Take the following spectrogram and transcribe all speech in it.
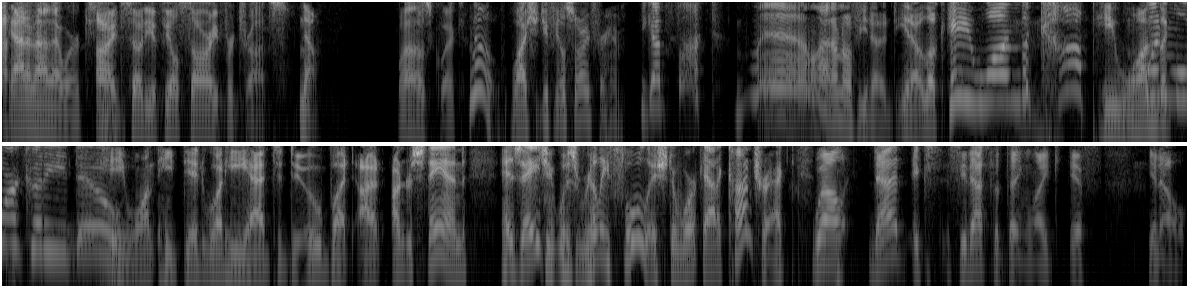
I don't know how that works. All right. So, do you feel sorry for Trotz? No, Wow, that was quick. no. Why should you feel sorry for him? He got fucked. Well, I don't know if you know. You know, look, He won the cup. he won the. what the. more could he do? He won. He did what he had to do, but I understand his agent was really foolish to work out a contract. Well, that see, that's the thing. Like, if you know,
